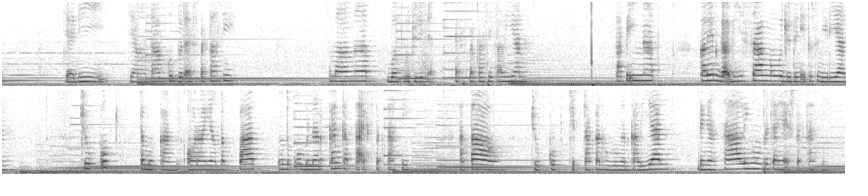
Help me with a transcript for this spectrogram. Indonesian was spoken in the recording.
Jadi, jangan takut berekspektasi. Semangat buat wujudin ekspektasi kalian. Tapi ingat, kalian gak bisa ngewujudin itu sendirian. Cukup temukan orang yang tepat untuk membenarkan kata ekspektasi, atau cukup ciptakan hubungan kalian dengan saling mempercayai ekspektasi.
